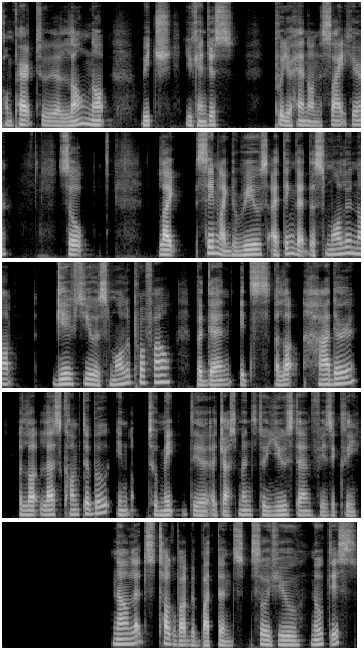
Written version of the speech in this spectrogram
compared to the long knob, which you can just put your hand on the side here. So like same like the wheels, I think that the smaller knob gives you a smaller profile, but then it's a lot harder, a lot less comfortable in to make the adjustments to use them physically. Now let's talk about the buttons. So if you notice,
